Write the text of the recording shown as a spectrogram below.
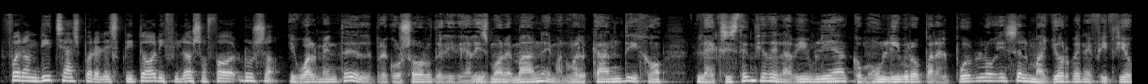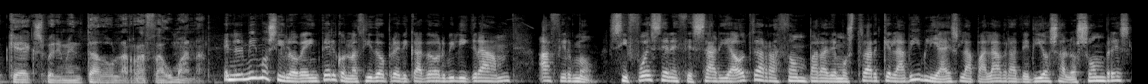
fueron dichas por el escritor y filósofo Rousseau. Igualmente, el precursor del idealismo alemán, Emmanuel Kant, dijo, la existencia de la Biblia como un libro para el pueblo es el mayor beneficio que ha experimentado la raza humana. En el mismo siglo XX, el conocido predicador Billy Graham afirmó, si fuese necesaria otra razón para demostrar que la Biblia es la palabra de Dios a los hombres,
